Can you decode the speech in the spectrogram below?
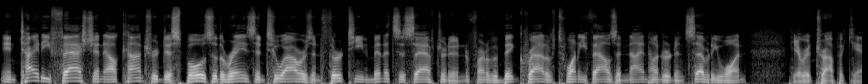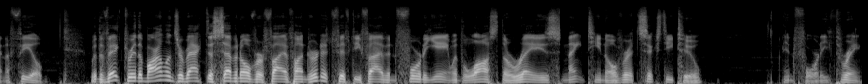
In tidy fashion, Alcantara disposed of the Rays in 2 hours and 13 minutes this afternoon in front of a big crowd of 20,971 here at Tropicana Field. With the victory, the Marlins are back to 7 over 500 at 55 and 48. With the loss, the Rays 19 over at 62 and 43.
